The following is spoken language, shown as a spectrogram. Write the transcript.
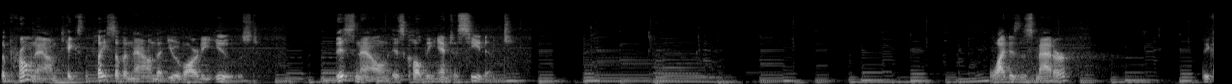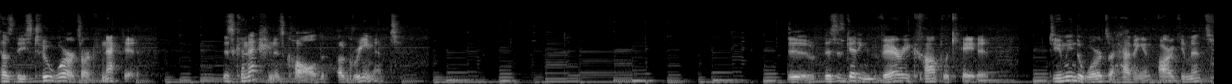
The pronoun takes the place of a noun that you have already used. This noun is called the antecedent. Why does this matter? Because these two words are connected. This connection is called agreement. Dude, this is getting very complicated. Do you mean the words are having an argument?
